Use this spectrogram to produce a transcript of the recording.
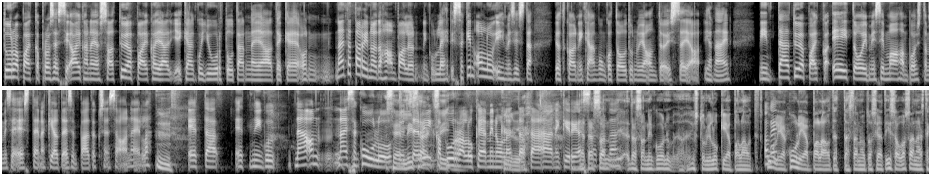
turvapaikkaprosessi aikana, jos saa työpaikan ja ikään kuin juurtuu tänne ja tekee, on, näitä tarinoitahan on paljon niin kuin lehdissäkin ollut ihmisistä, jotka on ikään kuin kotoutunut ja on töissä ja, ja näin niin tämä työpaikka ei toimisi maahan poistamisen esteenä kielteisen päätöksen saaneilla. Mm. Että et niin kuin, nämä on, näissä kuuluu, Sen nyt lisäksi, se Riikka Purra lukee minulle kyllä. tätä äänikirjassa. Ja tässä on, tätä. tässä on niin kuin, just tuli lukijapalautetta, okay. kuulija, kuulijapalautetta, sanoo tosiaan, että iso osa näistä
